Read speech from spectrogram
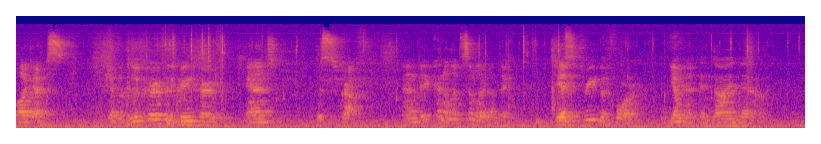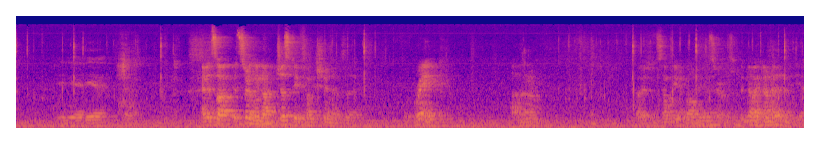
log x, you have the blue curve, the green curve, and this graph. And they kind of look similar, don't they? So you have three before Yep. and nine now. Any idea? And it's, not, it's certainly not just a function of the rank, um, but it's something involving the zeros. But no, I don't have an idea.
